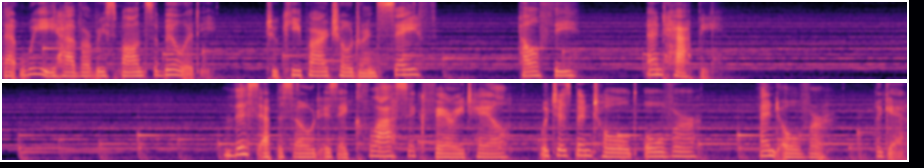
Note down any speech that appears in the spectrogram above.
that we have a responsibility to keep our children safe, healthy, and happy. This episode is a classic fairy tale which has been told over and over again.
